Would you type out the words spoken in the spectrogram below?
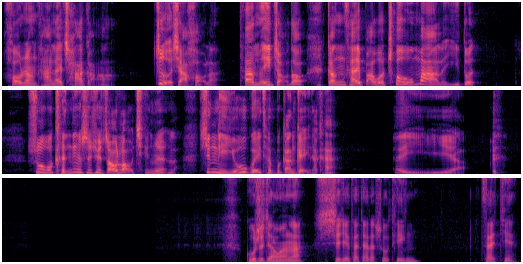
好让她来查岗。这下好了，她没找到，刚才把我臭骂了一顿。”说我肯定是去找老情人了，心里有鬼才不敢给他看。哎呀，故事讲完了，谢谢大家的收听，再见。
